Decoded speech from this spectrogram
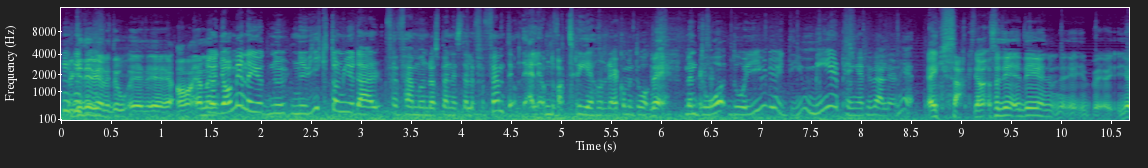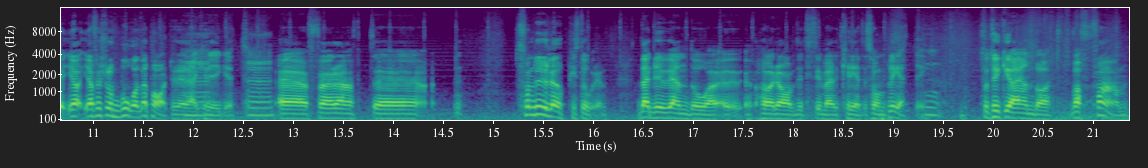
Vilket är väldigt... eh, eh, ja, ja, men, Jag, jag menar ju, nu, nu gick de ju där för 500 spänn istället för 50, Om det- eller om det var 300, jag kommer inte ihåg. Nej, Men då, då är det ju mer pengar till välgörenhet. Exakt. Ja, Alltså det, det, är- jag- jag, förstår båda parter i det här Mm. kriget. Eh, för att, eh, som du la upp historien, där du ändå eh, hör av dig till såväl kreti som pleti. Mm. Så tycker jag ändå att, vad fan.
